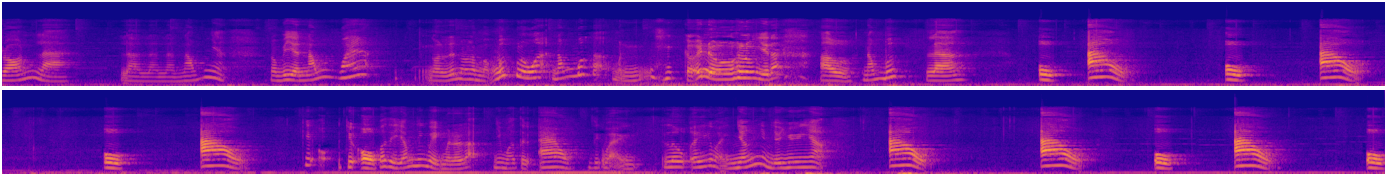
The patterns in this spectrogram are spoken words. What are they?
rón là là là là nóng nha. Rồi bây giờ nóng quá gọi là nó là mà bức luôn á, nóng bức á, mình cởi đường luôn vậy đó. Ừ nóng bức là ụt ao ụt ao ụt ao. Cái chữ ột thì giống tiếng việt mình rồi đó, nhưng mà từ ao thì các bạn lưu ý, các bạn nhấn giùm cho duyên nha. Ao ao, ụt ao. Ụt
